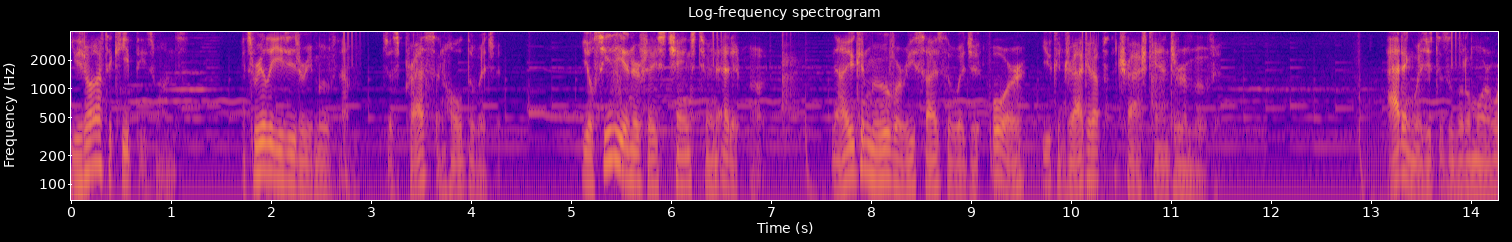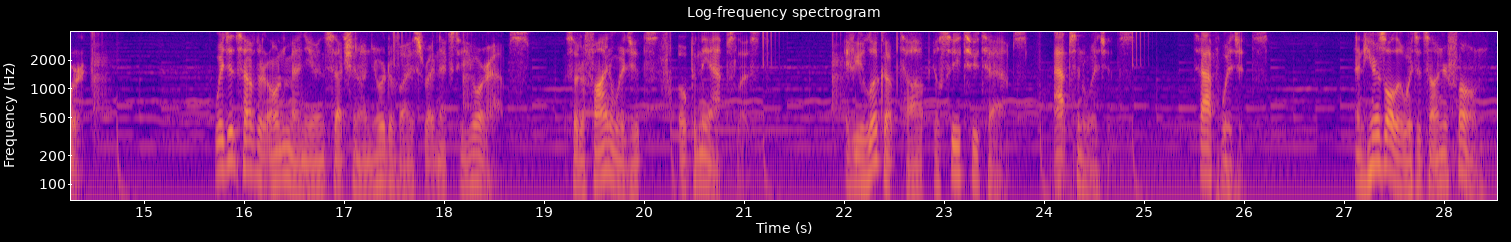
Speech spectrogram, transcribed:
You don't have to keep these ones. It's really easy to remove them. Just press and hold the widget. You'll see the interface change to an edit mode. Now you can move or resize the widget, or you can drag it up to the trash can to remove it. Adding widgets is a little more work. Widgets have their own menu and section on your device right next to your apps. So to find widgets, open the apps list. If you look up top, you'll see two tabs, apps and widgets. Tap widgets. And here's all the widgets on your phone.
